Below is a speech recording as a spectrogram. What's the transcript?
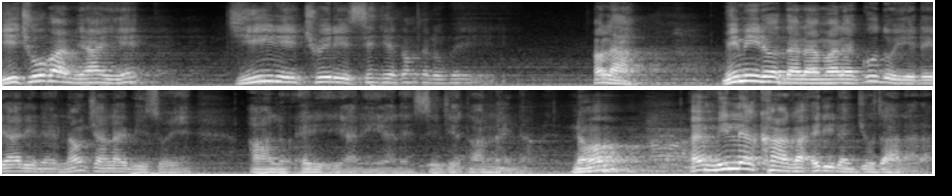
ရေချိုးပါများရင်ကြီးတွေချွေးတွေစင်ကြသွားတယ်လို့ပဲဟုတ်လားမိမိတို့တဏ္ဍာမှာလည်းကုသိုလ်ရေတရားတွေနဲ့လောင်းချလိုက်ပြီဆိုရင်အားလုံးအဲ့ဒီအရာတွေကလည်းစင်ကြသွားနိုင်တာပဲနော်အဲမိလက်ခကအဲ့ဒီတိုင်းကြိုးစားလာတာ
